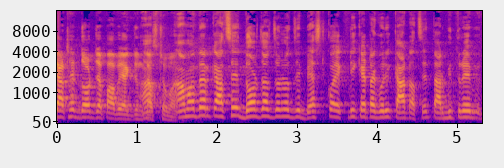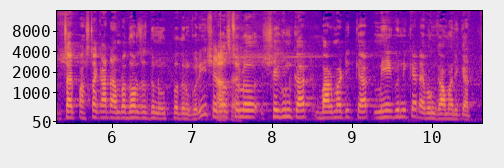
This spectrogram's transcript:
কাঠের দরজা পাবে একজন কাস্টমার আমাদের কাছে দরজার জন্য যে বেস্ট কয়েকটি ক্যাটাগরি কাঠ আছে তার ভিতরে চার পাঁচটা কাঠ আমরা দরজার জন্য উৎপাদন করি। সেটা হচ্ছে হলো সেগুন কাঠ বার্মাটিক কাঠ মেহগুনি কাঠ এবং গামারি কাঠ আচ্ছা।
